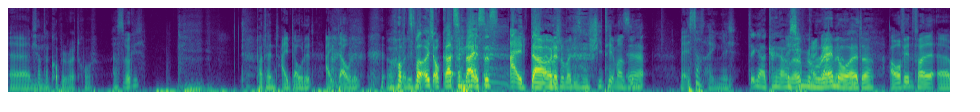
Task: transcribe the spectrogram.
Ähm, Ich habe da Copyright drauf. Hast du wirklich? Patent. I doubt it. I doubt it. Ob es bei euch auch gerade so nice ist, I Wenn wir doubt it. schon bei diesem Skithema sind. Ja. Wer ist das eigentlich? Digga, keine Ahnung, Ich irgendein Ahnung, Rando, Alter. Aber auf jeden Fall, äh,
